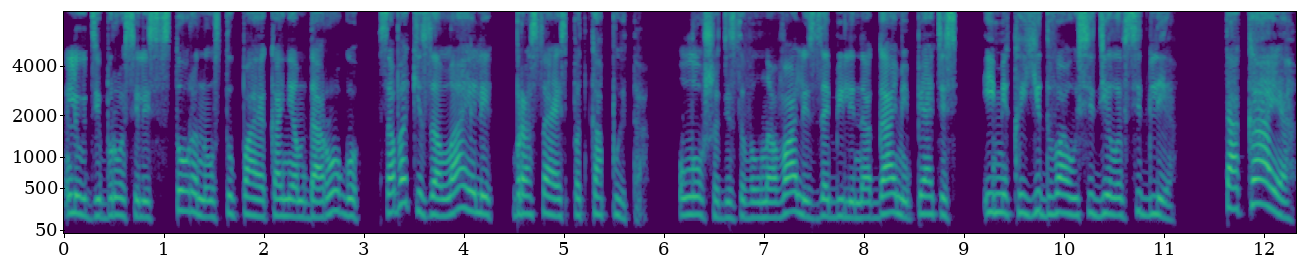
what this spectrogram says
Люди бросились в стороны, уступая коням дорогу, собаки залаяли, бросаясь под копыта. Лошади заволновались, забили ногами, пятясь, и Мика едва усидела в седле. «Такая!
